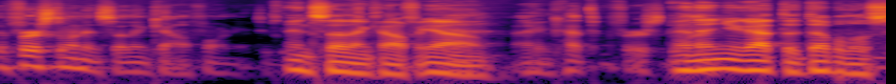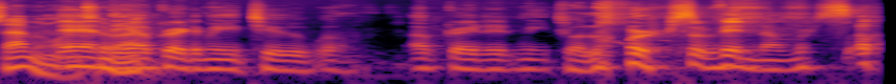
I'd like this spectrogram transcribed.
the first one in Southern California. In Southern California, yeah. I got the first And one. then you got the 007 one Then too, they right? upgraded me to well, upgraded me to a lower VIN number. So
